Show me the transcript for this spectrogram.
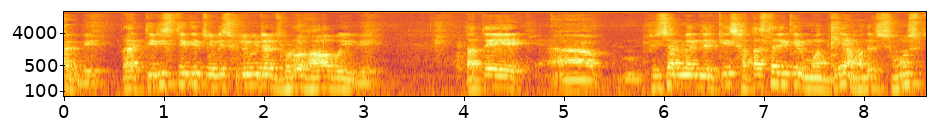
থাকবে, প্রায় তিরিশ থেকে চল্লিশ কিলোমিটার ঝোড়ো হাওয়া বইবে, তাতে ফিশারম্যানদেরকে সাতাশ তারিখের মধ্যে আমাদের সমস্ত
